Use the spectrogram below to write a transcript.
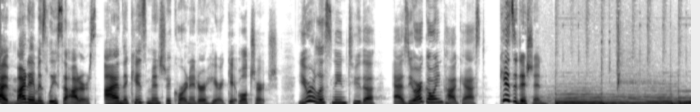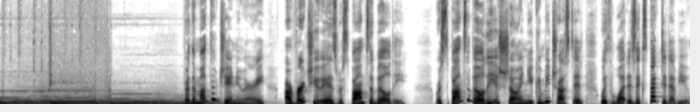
Hi, my name is Lisa Otters. I am the Kids Ministry Coordinator here at Getwell Church. You are listening to the As You Are Going podcast, Kids Edition. For the month of January, our virtue is responsibility. Responsibility is showing you can be trusted with what is expected of you.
